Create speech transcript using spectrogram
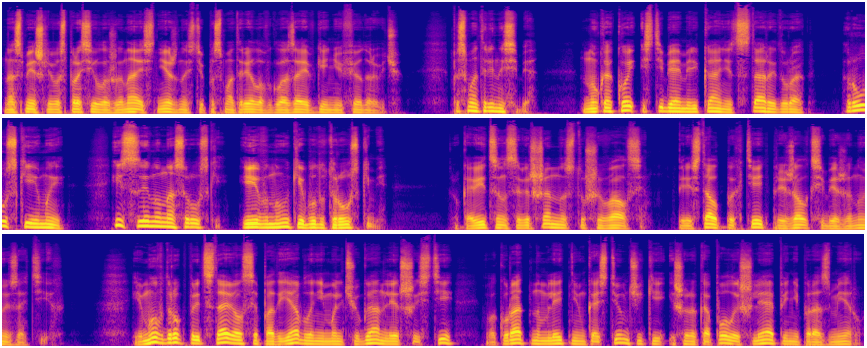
насмешливо спросила жена и с нежностью посмотрела в глаза Евгению Федоровичу. Посмотри на себя. Ну какой из тебя американец, старый дурак? Русские мы. И сын у нас русский, и внуки будут русскими. Рукавицын совершенно стушевался, перестал пыхтеть, прижал к себе жену и затих. Ему вдруг представился под яблоней мальчуган лет шести в аккуратном летнем костюмчике и широкополой шляпе не по размеру.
